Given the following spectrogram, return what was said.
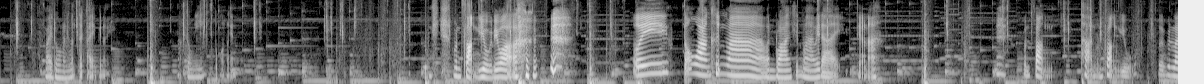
ๆ ไฟตรงนั้นเหมือนจะไกลไปหน่อย ตรงนี้ตรงนี้นมันฝังอยู่นี่ว่าเอ้ย ต้องวางขึ้นมา มันวางขึ้นมาไม่ได้ เดี๋ยวนะ มันฝังฐานมันฝังอยู่ ไม่เป็นไร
